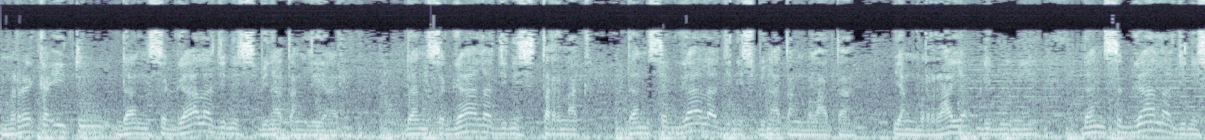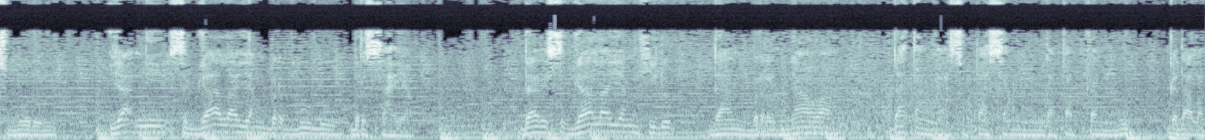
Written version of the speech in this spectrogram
Mereka itu dan segala jenis binatang liar, dan segala jenis ternak, dan segala jenis binatang melata yang merayap di bumi, dan segala jenis burung, yakni segala yang berbulu bersayap. Dari segala yang hidup dan bernyawa, datanglah sepasang mendapatkan Nuh ke dalam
